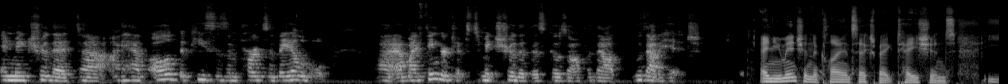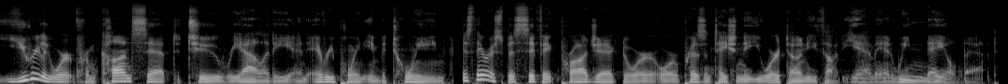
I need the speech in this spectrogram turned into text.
and make sure that uh, I have all of the pieces and parts available uh, at my fingertips to make sure that this goes off without without a hitch. And you mentioned the client's expectations. You really work from concept to reality and every point in between. Is there a specific project or, or presentation that you worked on you thought, yeah, man, we nailed that?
